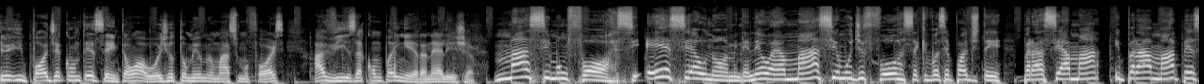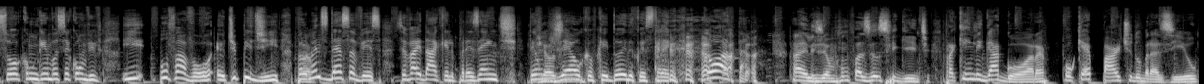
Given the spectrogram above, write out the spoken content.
e, e pode acontecer. Então, ó, hoje eu tomei o meu máximo force, avisa a companheira, né, Lígia? Maximum Force, esse é o nome, entendeu? É o máximo de força que você pode ter pra se amar e pra amar a pessoa com quem você convive. E, por favor, eu te pedi, pelo Ah. menos dessa vez, você vai dar aquele presente? Tem um Gelzinho. gel que eu fiquei doida com esse trem. Conta! Ah, Lígia, vamos fazer o seguinte: pra quem ligar agora, qualquer parte do Brasil,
